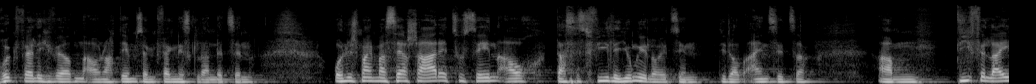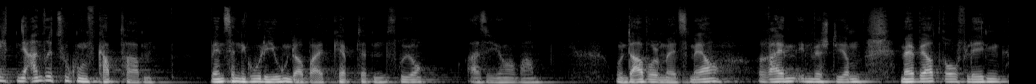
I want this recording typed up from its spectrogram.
rückfällig werden, auch nachdem sie im Gefängnis gelandet sind. Und es ist manchmal sehr schade zu sehen auch, dass es viele junge Leute sind, die dort einsitzen, ähm, die vielleicht eine andere Zukunft gehabt haben, wenn sie eine gute Jugendarbeit gehabt hätten früher, als sie jünger waren. Und da wollen wir jetzt mehr rein investieren, mehr Wert drauf legen.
